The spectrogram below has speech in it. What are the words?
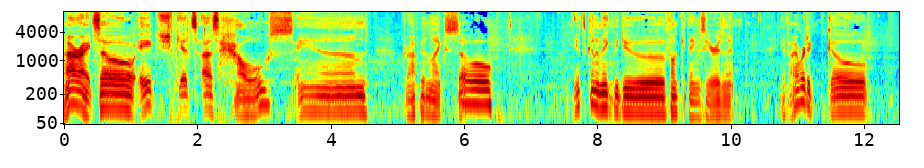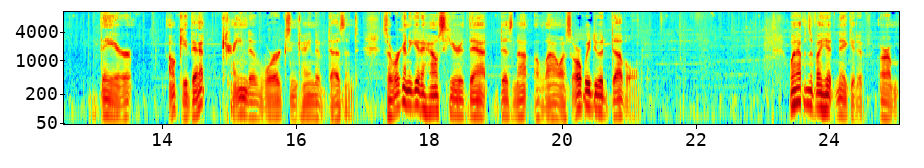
All right, so H gets us house and drop in like so. It's going to make me do funky things here, isn't it? If I were to go there, okay, that kind of works and kind of doesn't. So we're going to get a house here that does not allow us, or we do a double. What happens if I hit negative? Or, um,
